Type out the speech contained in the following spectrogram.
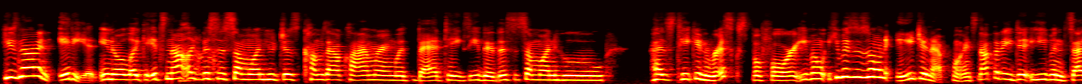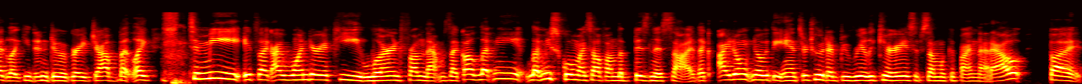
he's not an idiot. You know, like it's not like this is someone who just comes out clamoring with bad takes either. This is someone who has taken risks before. Even he was his own agent at points. Not that he did. He even said like he didn't do a great job. But like to me, it's like I wonder if he learned from that. Was like, oh, let me let me school myself on the business side. Like I don't know the answer to it. I'd be really curious if someone could find that out. But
